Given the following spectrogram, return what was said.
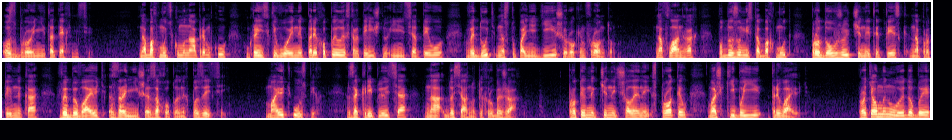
озброєнні та техніці. На Бахмутському напрямку українські воїни перехопили стратегічну ініціативу, ведуть наступальні дії широким фронтом. На флангах поблизу міста Бахмут продовжують чинити тиск на противника, вибивають з раніше захоплених позицій. Мають успіх, закріплюються на досягнутих рубежах. Противник чинить шалений спротив, важкі бої тривають. Протягом минулої доби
